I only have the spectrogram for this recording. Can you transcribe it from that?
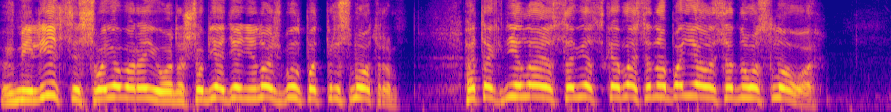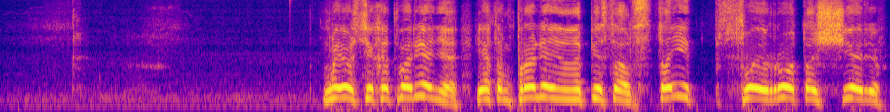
в милиции своего района, чтобы я день и ночь был под присмотром. Эта гнилая советская власть, она боялась одного слова. Мое стихотворение, я там про Ленина написал, стоит свой рот ощерив,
